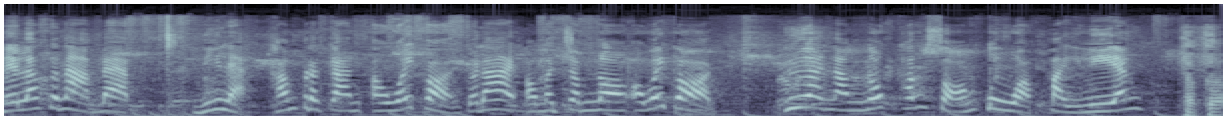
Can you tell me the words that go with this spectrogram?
ในลักษณะแบบนี่แหละค้ำประกันเอาไว้ก่อนก็ได้ เอามาจำนองเอาไว้ก่อน เพื่อนำนกทั้งสองตัวไปเลี้ยง แล้วก็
